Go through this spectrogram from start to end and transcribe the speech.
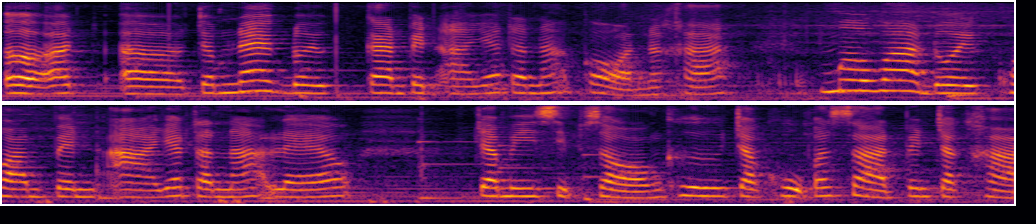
เอออะเออจำแนกโดยการเป็นอายตนะก่อนนะคะ เมื่อว่าโดยความเป็นอายตนะแล้วจะมี 12 คือจักขุประสาทเป็นจักขา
